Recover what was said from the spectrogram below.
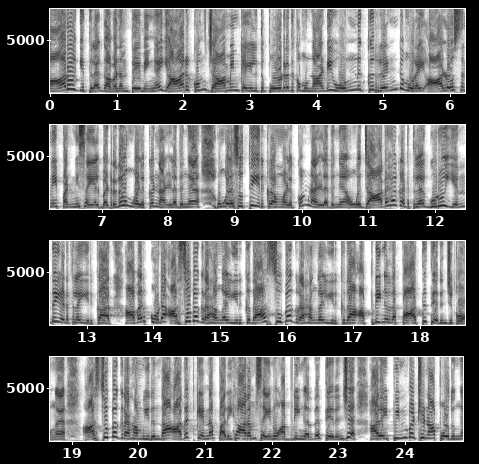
ஆரோக்கியத்துல கவனம் தேவைங்க. யாருக்கும் ஜாமீன் கையெழுத்து போடுறதுக்கு முன்னாடி ஒண்ணுக்கு ரெண்டு முறை ஆலோசனை பண்ணி செயல்படுறது உங்களுக்கு நல்லதுங்க. உங்களை சுத்தி இருக்கிறவங்களுக்கும் நல்லதுங்க. உங்க ஜாதக கட்டத்துல குரு எந்த இடத்துல இருக்கார்? அவர் கூட அசுப கிரகங்கள் இருக்குதா? சுப கிரகங்கள் இருக்குதா? அப்படிங்கிறத பார்த்து தெரிஞ்சுக்கோங்க. அசுப கிரகம் இருந்தா அதற்கு என்ன பரிகாரம் செய்யணும் அப்படிங்கறத தெரிஞ்சு அதை பின்பற்றினா போதுங்க.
